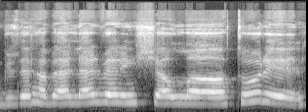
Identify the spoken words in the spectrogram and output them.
Güzel haberler ver inşallah. Toril.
